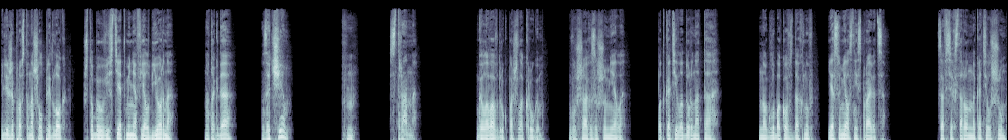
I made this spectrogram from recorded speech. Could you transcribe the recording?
Или же просто нашел предлог, чтобы увести от меня Фьялбьорна? Но тогда... Зачем? Хм, странно. Голова вдруг пошла кругом. В ушах зашумело. Подкатила дурнота. Но глубоко вздохнув, я сумел с ней справиться. Со всех сторон накатил шум.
